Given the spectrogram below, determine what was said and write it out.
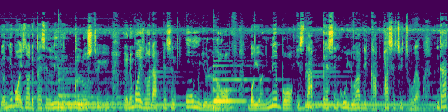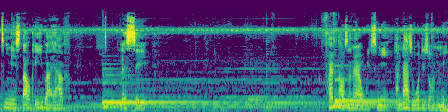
Your neighbor is not the person living close to you, your neighbor is not that person whom you love, but your neighbor is that person who you have the capacity to help. That means that, okay, if I have let's say 5000 naira with me and that's what is on me.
